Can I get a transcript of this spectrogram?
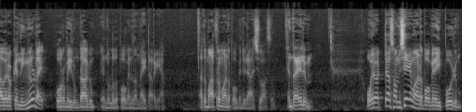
അവരൊക്കെ നിങ്ങളുടെ ഓർമ്മയിൽ ഉണ്ടാകും എന്നുള്ളത് പോകന് നന്നായിട്ട് അറിയാം അതുമാത്രമാണ് പോകന്റെ ഒരു ആശ്വാസം എന്തായാലും ഒരൊറ്റ സംശയമാണ് പോങ്ങനെ ഇപ്പോഴും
